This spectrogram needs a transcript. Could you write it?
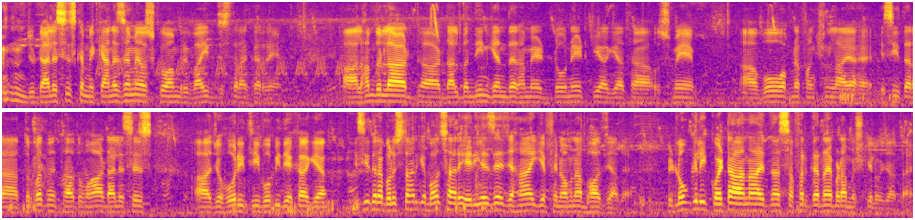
جو ڈائلسس کا میکینزم ہے، اس کو ہم ریوائیو جس طرح کر رہے ہیں۔ الحمدللہ دال بندین کے اندر ہمیں ڈونیٹ کیا گیا تھا۔ اس میں وہ اپنا فنکشن لایا ہے۔ اسی طرح تربت میں تھا تو وہاں ڈائلسس جو ہو رہی تھی، وہ بھی دیکھا گیا۔ اسی طرح بلوچستان کے بہت سارے ایریاز ہیں جہاں یہ فنومنا بہت زیادہ ہے۔ پھر لوگوں کے لیے کوئٹہ آنا، اتنا سفر کرنا ہے بڑا مشکل ہو جاتا ہے۔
